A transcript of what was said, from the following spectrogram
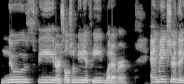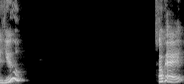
news feed or social media feed, whatever and make sure that you, okay,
